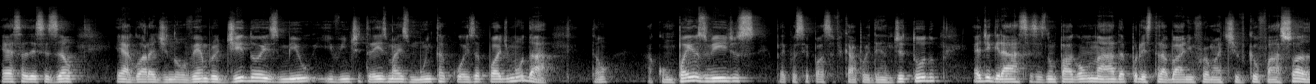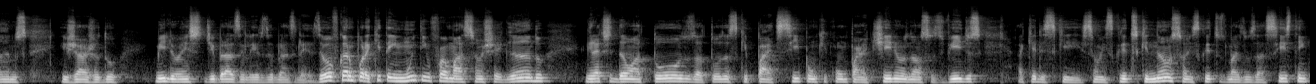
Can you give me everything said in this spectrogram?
Essa decisão é agora de novembro de 2023, mas muita coisa pode mudar. Então, Acompanhe os vídeos para que você possa ficar por dentro de tudo. É de graça, vocês não pagam nada por esse trabalho informativo que eu faço há anos e já ajudou milhões de brasileiros e brasileiras. Eu vou ficando por aqui, tem muita informação chegando. Gratidão a todos, a todas que participam, que compartilham os nossos vídeos, aqueles que são inscritos, que não são inscritos, mas nos assistem.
